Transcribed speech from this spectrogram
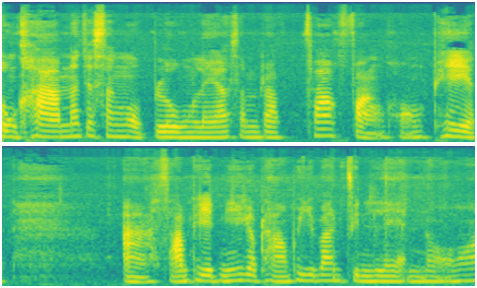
สงครามน่าจะสงบลงแล้วสำหรับฝากฝั่งของเพจอ่าสามเพจนี้กับทางผู้ใหญ่บ้านฟินแลนด์เนาะ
